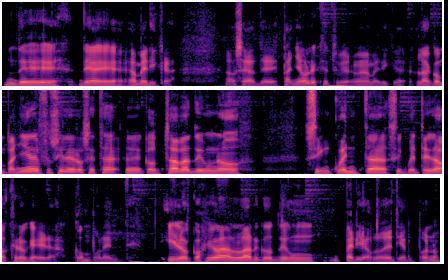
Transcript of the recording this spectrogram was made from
de, América, o sea, de españoles que estuvieron en América. La compañía de fusileros esta eh, constaba de unos 50, 52 creo que era, componentes y lo cogió a lo largo de un periodo de tiempo, ¿no?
